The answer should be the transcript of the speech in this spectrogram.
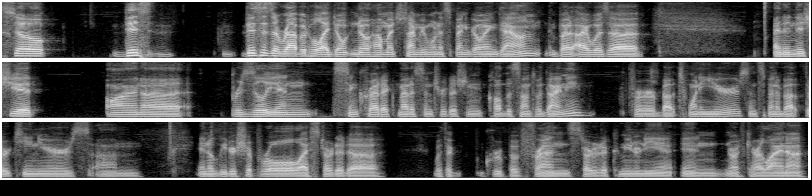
so this this is a rabbit hole i don't know how much time we want to spend going down but i was a an initiate on a brazilian syncretic medicine tradition called the santo daime for about 20 years and spent about 13 years um, in a leadership role i started a with a group of friends, started a community in North Carolina.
